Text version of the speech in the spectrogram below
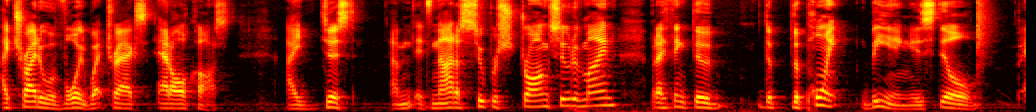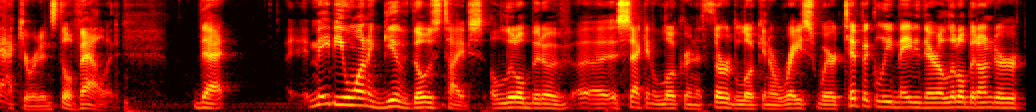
I try to avoid wet tracks at all costs. I just, I'm, it's not a super strong suit of mine, but I think the, the, the point being is still accurate and still valid. That maybe you want to give those types a little bit of a second look or a third look in a race where typically maybe they're a little bit under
